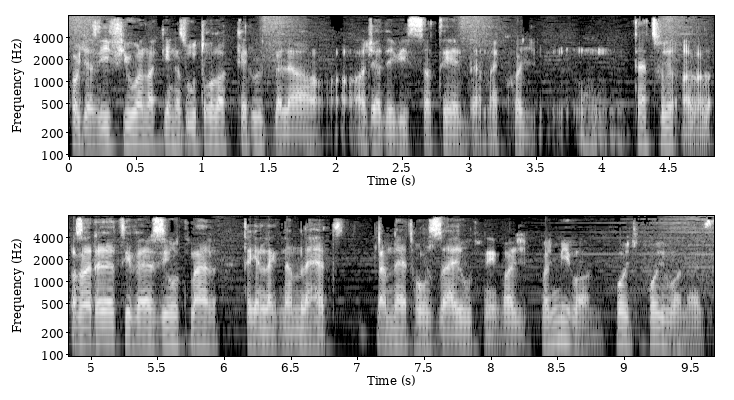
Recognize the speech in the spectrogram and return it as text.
hogy az ifjú Anakin az utólag került bele a, a Jedi visszatérbe, meg hogy, tehát, hogy az eredeti verziót már tényleg nem lehet, nem lehet hozzájutni, vagy, vagy mi van? Hogy, hogy van ez?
